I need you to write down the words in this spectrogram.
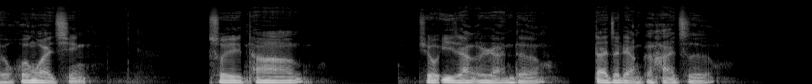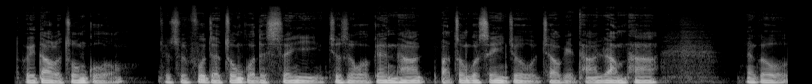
有婚外情，所以他就毅然而然的带着两个孩子回到了中国，就是负责中国的生意，就是我跟他把中国生意就交给他，让他能够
